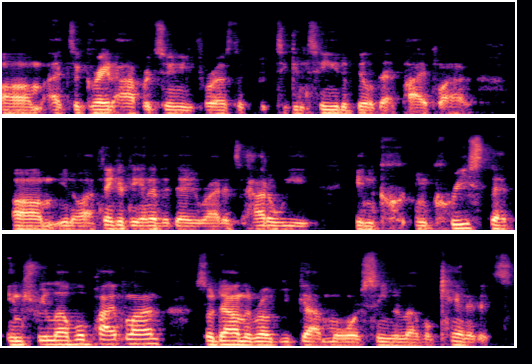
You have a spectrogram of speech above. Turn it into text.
um, it's a great opportunity for us to, to continue to build that pipeline. Um, you know, I think at the end of the day, right, it's how do we inc- increase that entry level pipeline so down the road you've got more senior level candidates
